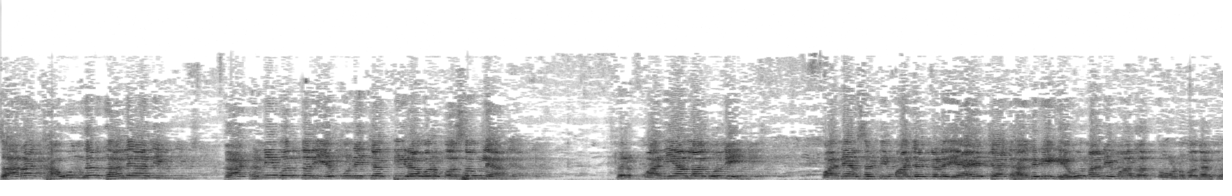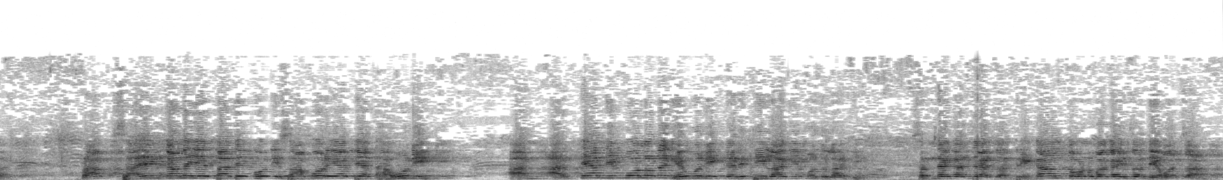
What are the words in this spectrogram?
चारा खाऊन जर झाल्या आणि गाठणीवर जर यमुनेच्या तीरावर बसवल्या तर पाण्या लागून पाण्यासाठी माझ्याकडे यायच्या घागरी घेऊन आणि माझा तोंड बघायचा. सायंकाल येता देखोनी सामोर येत्या धावूनी. आन आरत्या निंबोलन घेऊन करीती लागी मधुलागी. लागी संध्याकाळच्या त्रिकाल तोंड बघायचा देवाचा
